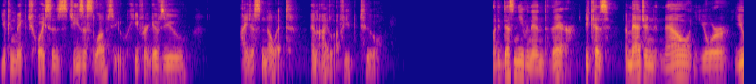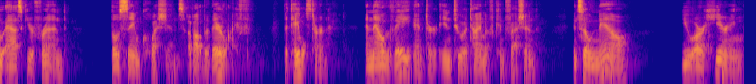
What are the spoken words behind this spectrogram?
You can make choices. Jesus loves you. He forgives you. I just know it. And I love you too. But it doesn't even end there because imagine now you're, you ask your friend those same questions about their life. The tables turn. And now they enter into a time of confession. And so now you are hearing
